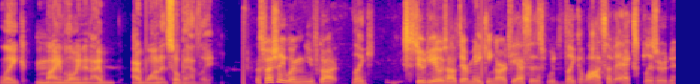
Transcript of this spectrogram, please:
like mind blowing, and I I want it so badly. especially when you've got like studios out there making RTSs with like lots of ex Blizzard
